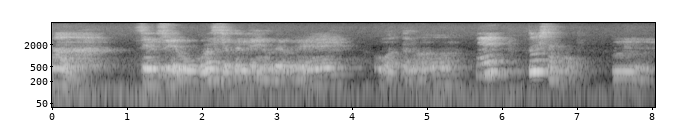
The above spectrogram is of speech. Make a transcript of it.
はあ先生を怒らせちゃったみたいなんだよね困ったなえどうしたのうん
